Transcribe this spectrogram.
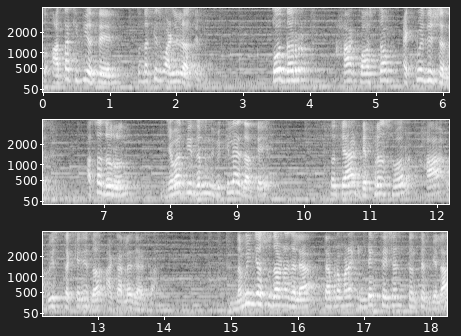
तो आता किती असेल? तो नक्कीच वाढलेला असेल. तो दर हा कॉस्ट ऑफ ॲक्विजिशन असा धरून जेव्हा ती जमीन विकल्या जाते तर त्या डिफरन्सवर हा वीस टक्क्याने दर आकारला जायचा. नवीन ज्या सुधारणा झाल्या त्याप्रमाणे इंडेक्सेशन कन्सेप्ट गेला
